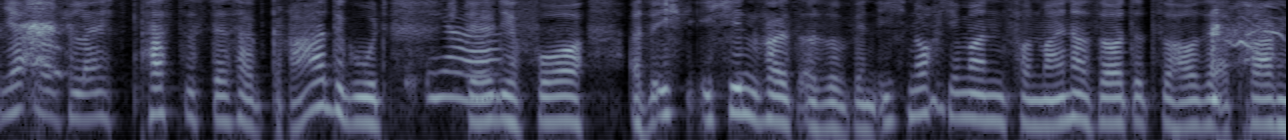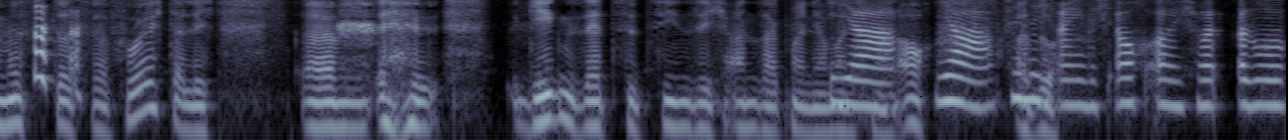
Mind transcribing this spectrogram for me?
Ja, aber vielleicht passt es deshalb gerade gut. Ja. Stell dir vor, also ich, ich jedenfalls, also wenn ich noch jemanden von meiner Sorte zu Hause ertragen müsste, das wäre fürchterlich. Ähm, äh, Gegensätze ziehen sich an, sagt man ja manchmal ja, auch. Ja, finde also, ich eigentlich auch. Äh, ich, also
